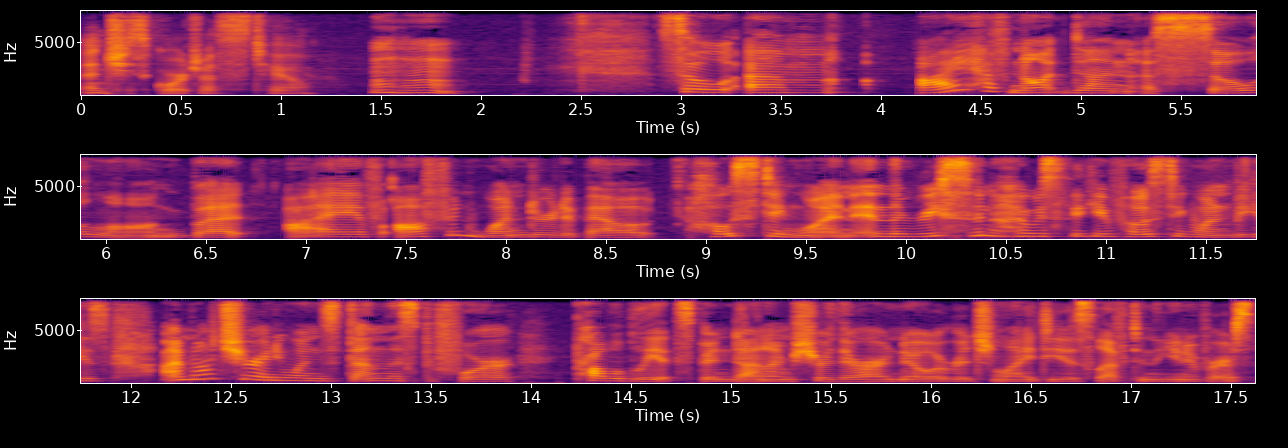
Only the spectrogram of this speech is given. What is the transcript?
and she's gorgeous too. Mm-hmm. So um, I have not done a sew along, but I have often wondered about hosting one. And the reason I was thinking of hosting one because I'm not sure anyone's done this before. Probably it's been done. I'm sure there are no original ideas left in the universe.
